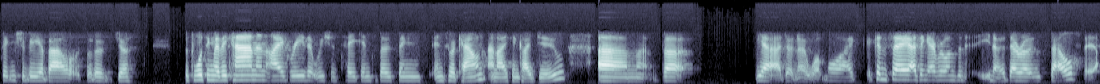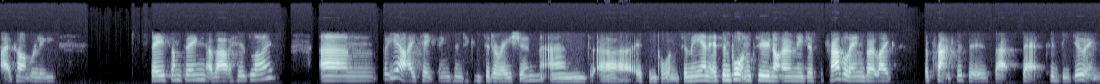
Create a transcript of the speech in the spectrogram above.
things should be about sort of just supporting where they can. And I agree that we should take into those things into account. And I think I do. Um, but yeah, I don't know what more I can say. I think everyone's, you know, their own self. I can't really say something about his life. Um, but yeah, I take things into consideration and uh, it's important to me. And it's important to not only just the traveling, but like the practices that set could be doing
